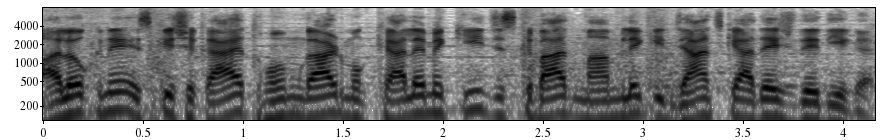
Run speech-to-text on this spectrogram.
आलोक ने इसकी शिकायत होमगार्ड मुख्यालय में की, जिसके बाद मामले की जाँच के आदेश दे दिए गए।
